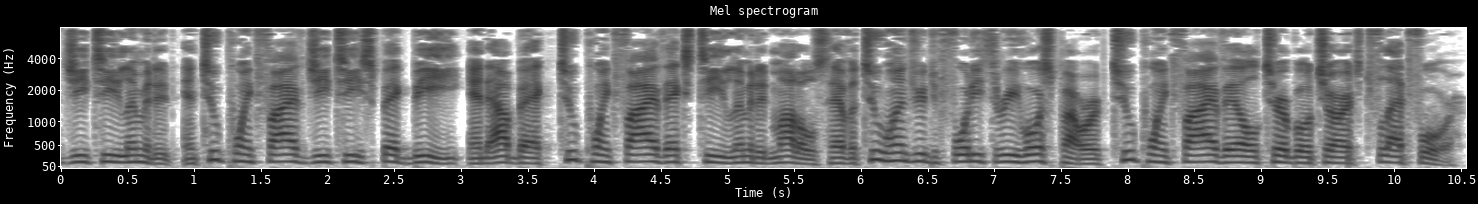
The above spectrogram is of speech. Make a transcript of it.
GT Limited and 2.5 GT Spec B and Outback 2.5 XT Limited models have a 243 horsepower 2.5L turbocharged flat 4.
